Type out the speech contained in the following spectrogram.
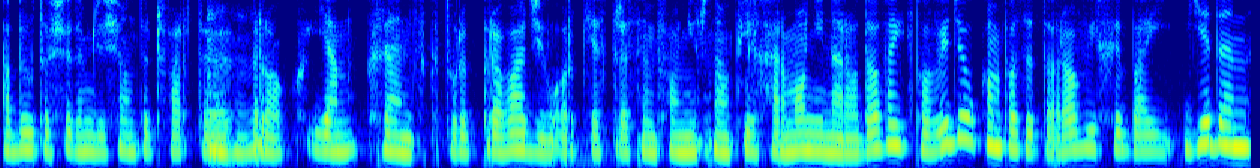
a był to 74 mhm. rok, Jan Kręc, który prowadził Orkiestrę Symfoniczną Filharmonii Narodowej, powiedział kompozytorowi chyba jeden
